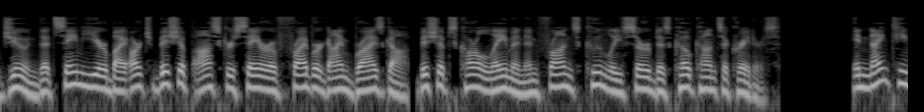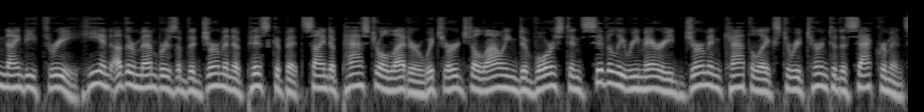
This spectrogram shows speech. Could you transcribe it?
June that same year by Archbishop Oskar Saier of Freiburg im Breisgau. Bishops Karl Lehmann and Franz Kühnle served as co-consecrators. In 1993 he and other members of the German episcopate signed a pastoral letter which urged allowing divorced and civilly remarried German Catholics to return to the sacraments,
